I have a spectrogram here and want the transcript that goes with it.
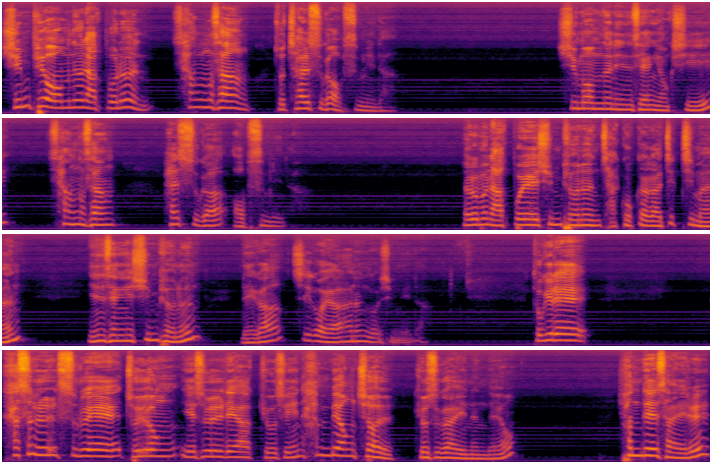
쉼표 없는 악보는 상상 조차 할 수가 없습니다. 쉼 없는 인생 역시 상상할 수가 없습니다. 여러분 악보의 쉼표는 작곡가가 찍지만 인생의 쉼표는 내가 찍어야 하는 것입니다. 독일의 카슬스루의 조용예술대학 교수인 한병철 교수가 있는데요. 현대 사회를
